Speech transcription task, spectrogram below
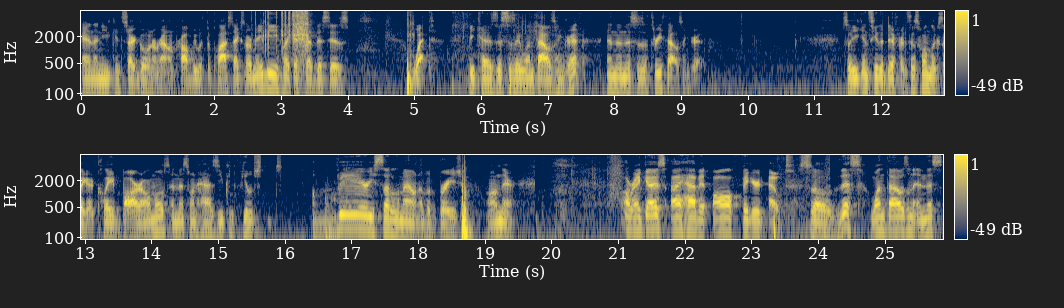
and then you can start going around, probably with the plastics, or maybe, like I said, this is wet, because this is a 1000 grit, and then this is a 3000 grit. So you can see the difference. This one looks like a clay bar almost, and this one has, you can feel just a very subtle amount of abrasion on there. Alright guys, I have it all figured out. So this 1000 and this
